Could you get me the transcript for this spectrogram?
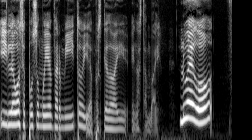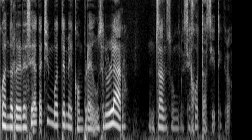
Y luego se puso muy enfermito y ya pues quedó ahí en stand-by. Luego, cuando regresé a Cachimbote me compré un celular, un Samsung SJ7 creo.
